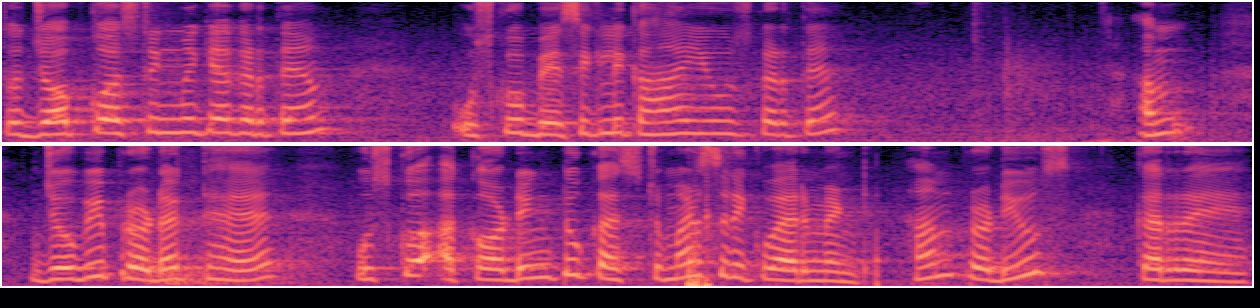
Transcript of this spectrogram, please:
तो जॉब कॉस्टिंग में क्या करते हैं हम? उसको बेसिकली कहाँ यूज़ करते हैं? हम जो भी प्रोडक्ट है, उसको अकॉर्डिंग टू कस्टमर्स रिक्वायरमेंट हम प्रोड्यूस कर रहे हैं।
